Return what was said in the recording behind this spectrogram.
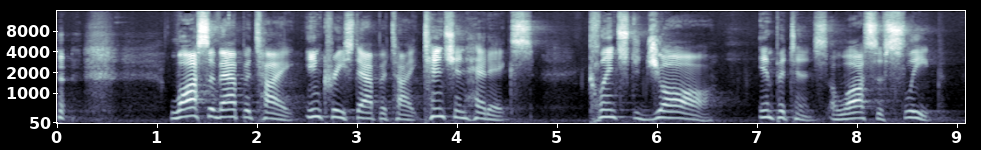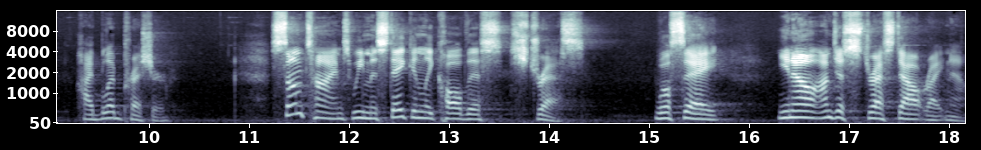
loss of appetite, increased appetite, tension headaches, clenched jaw, impotence, a loss of sleep, high blood pressure. Sometimes we mistakenly call this stress. We'll say, you know, I'm just stressed out right now.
